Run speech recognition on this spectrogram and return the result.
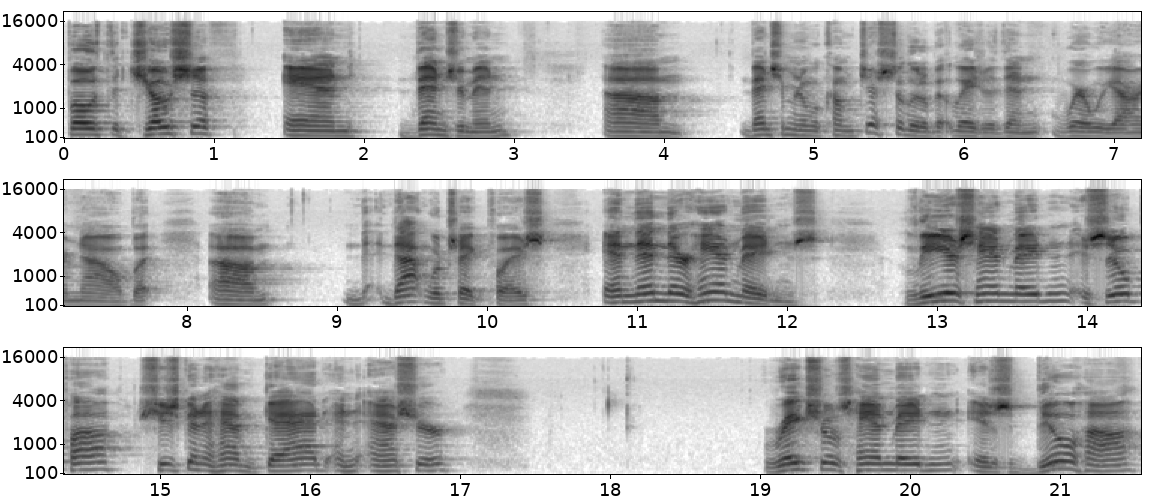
both Joseph and Benjamin. Um, Benjamin will come just a little bit later than where we are now, but um, th that will take place. And then their handmaidens. Leah's handmaiden is Zilpah. She's going to have Gad and Asher. Rachel's handmaiden is Bilhah,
